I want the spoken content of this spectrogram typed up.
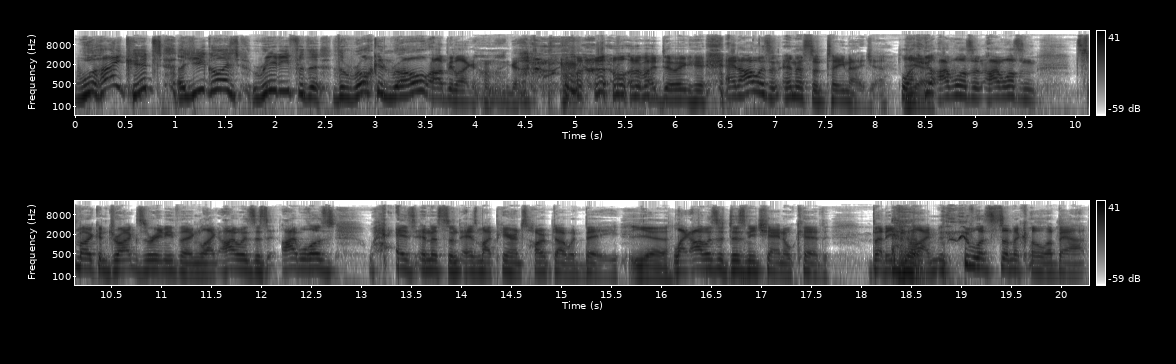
well hey kids are you guys ready for the the rock and roll? I'd be like oh my god what am I doing here? And I was an innocent teenager. Like Yeah. I wasn't I wasn't smoking drugs or anything. Like I was as I was as innocent as my parents hoped I would be. Yeah. Like I was a Disney Channel kid, but even I was cynical about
